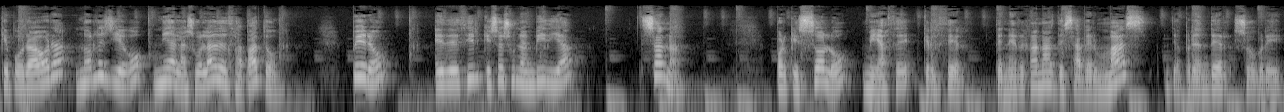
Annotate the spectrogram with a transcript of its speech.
que por ahora no les llego ni a la suela del zapato. Pero he de decir que eso es una envidia sana, porque solo me hace crecer, tener ganas de saber más, de aprender sobre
